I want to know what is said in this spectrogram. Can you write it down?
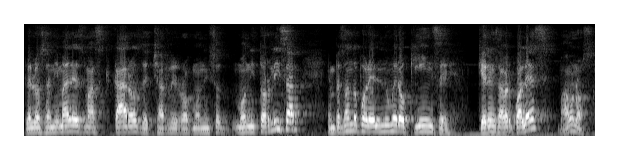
de los animales más caros de Charlie Rock Monitor Lizard, empezando por el número 15. ¿Quieren saber cuál es? Vámonos.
